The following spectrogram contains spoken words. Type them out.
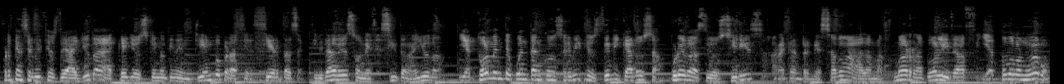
Ofrecen servicios de ayuda a aquellos que no tienen tiempo para hacer ciertas actividades o necesitan ayuda, y actualmente cuentan con servicios dedicados a pruebas de Osiris, ahora que han regresado a la mazmorra dualidad y a todo lo nuevo.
